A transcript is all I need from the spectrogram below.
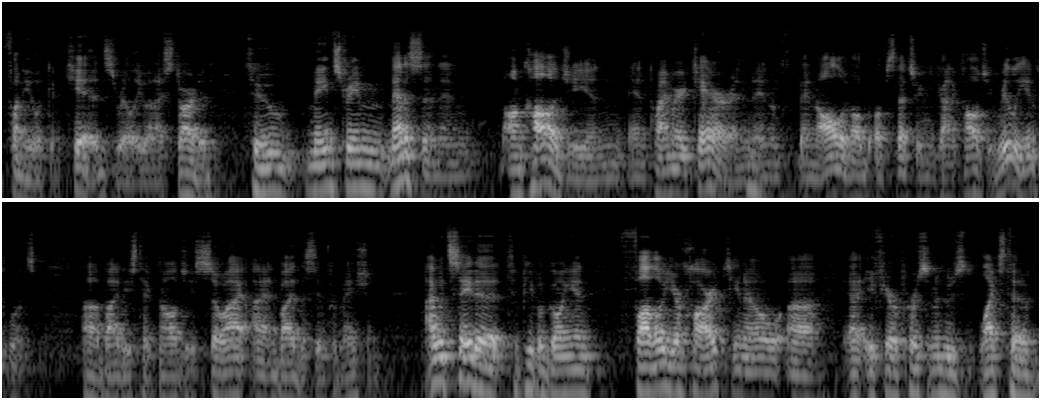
funny-looking kids really when I started, to mainstream medicine and oncology and, and primary care and, and, and all of obstetric and gynecology really influenced uh, by these technologies. So I, I and by this information, I would say to, to people going in, follow your heart. You know, uh, uh, if you're a person who likes to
